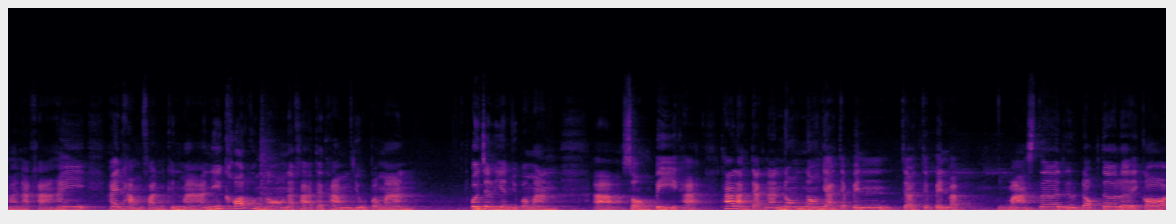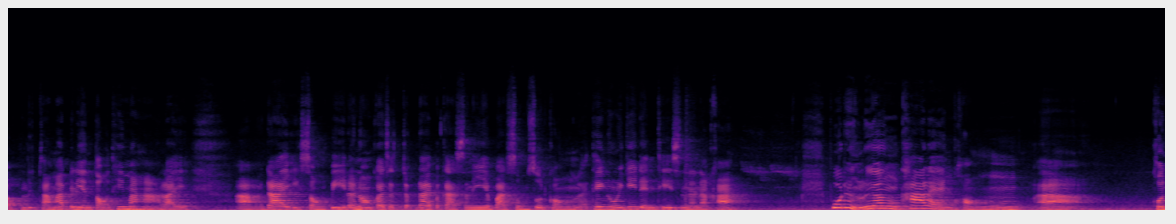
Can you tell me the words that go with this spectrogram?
ำนะคะ ให้ให้ทำฟันขึ้นมา อันนี้คอร์สของน้องนะคะ จะทำอยู่ประมาณโอจะเรียนอยู่ประมาณอสองปีค่ะ ถ้าหลังจากนั้นน้องน้องอยากจะเป็นจะจะเป็นแบบมาสเตอร์หรือด็อกเตอร์เลยก็สามารถไปเรียนต่อที่มหาลัยได้อีก 2 ปีแล้วน้องก็จะได้ประกาศนียบัตรสูงสุดของเทคโนโลยีเดนทิสนะนะคะ พูดถึงเรื่องค่าแรงของอคน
